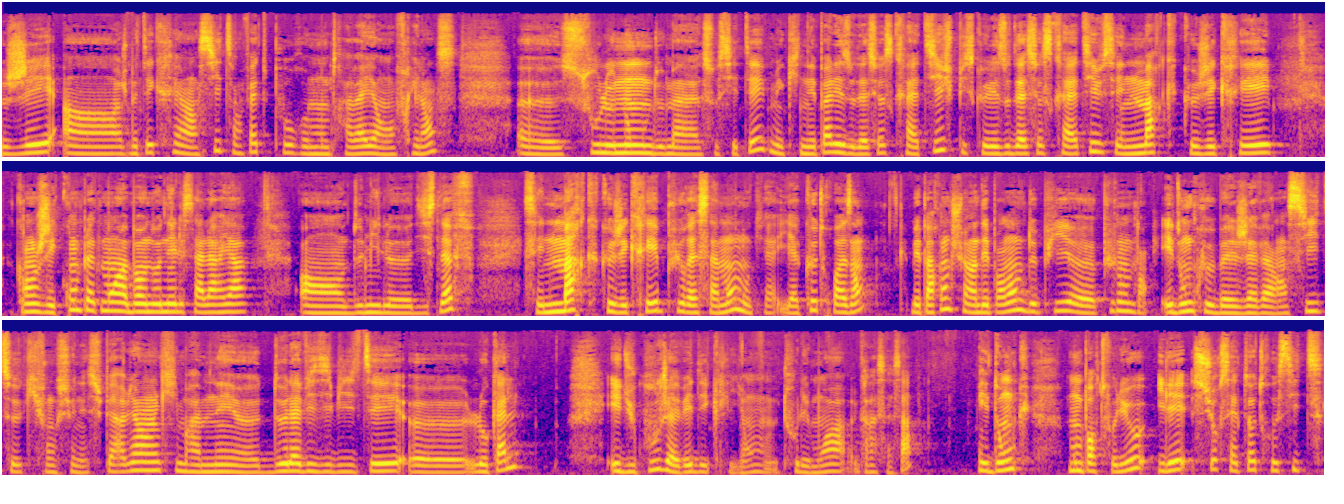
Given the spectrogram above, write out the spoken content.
j'ai un, je m'étais créé un site en fait pour mon travail en freelance, sous le nom de ma société, mais qui n'est pas les Audacieuses Créatives, puisque les Audacieuses Créatives c'est une marque que j'ai créée quand j'ai complètement abandonné le salariat en 2019. C'est une marque que j'ai créée plus récemment, donc il y, a que trois ans. Mais par contre, je suis indépendante depuis euh, plus longtemps. Et donc, euh, bah, j'avais un site qui fonctionnait super bien, qui me ramenait euh, de la visibilité locale. Et du coup, j'avais des clients tous les mois grâce à ça. Et donc, mon portfolio, il est sur cet autre site.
